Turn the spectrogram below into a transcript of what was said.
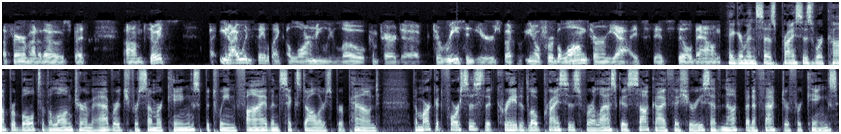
a fair amount of those. But um, so it's you know I wouldn't say like alarmingly low compared to to recent years, but you know for the long term, yeah, it's it's still down. Hagerman says prices were comparable to the long term average for summer kings, between five and six dollars per pound. The market forces that created low prices for Alaska's sockeye fisheries have not been a factor for kings.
